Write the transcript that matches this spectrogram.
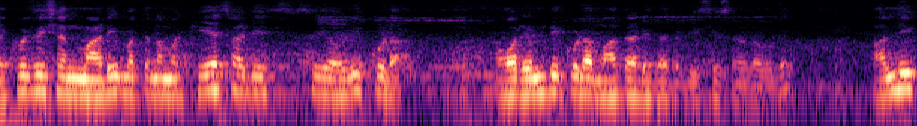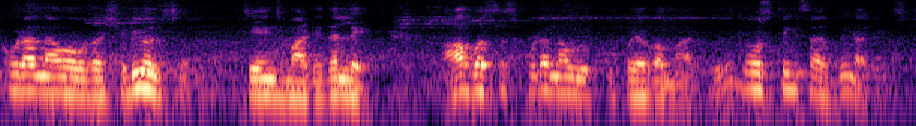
ರೆಕ್ವಿಸಿಷನ್ ಮಾಡಿ ಮತ್ತು ನಮ್ಮ K S R T C ಅವರಿಗೆ ಕೂಡ ಅವ್ರ ಎಂ ಡಿ ಕೂಡ ಮಾತಾಡಿದ್ದಾರೆ ಡಿ ಸಿ ಸರ್ ಅವರು. ಅಲ್ಲಿ ಕೂಡ ನಾವು ಅವರ ಶೆಡ್ಯೂಲ್ಸ್ ಚೇಂಜ್ ಮಾಡಿದಲ್ಲಿ ಆ ಬಸ್ಸಸ್ ಕೂಡ ನಾವು ಉಪಯೋಗ ಮಾಡ್ತೀವಿ. Those things have been arranged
